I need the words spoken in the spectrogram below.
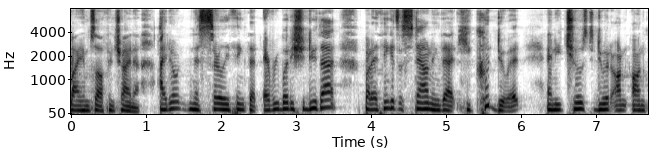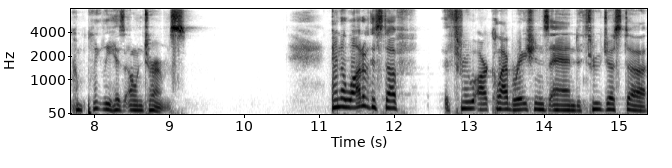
by himself in China. I don't necessarily think that everybody should do that, but I think it's astounding that he could do it and he chose to do it on, on completely his own terms. And a lot of this stuff through our collaborations and through just uh,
